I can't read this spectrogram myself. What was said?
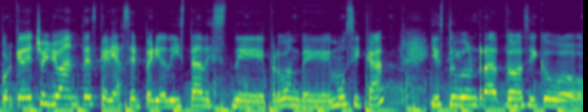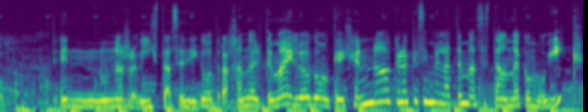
Porque de hecho yo antes quería ser periodista de, de- perdón, de música. Y estuve un rato así como en unas revistas, así como trabajando el tema. Y luego como que dije, no, creo que sí me late más esta onda como geek.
